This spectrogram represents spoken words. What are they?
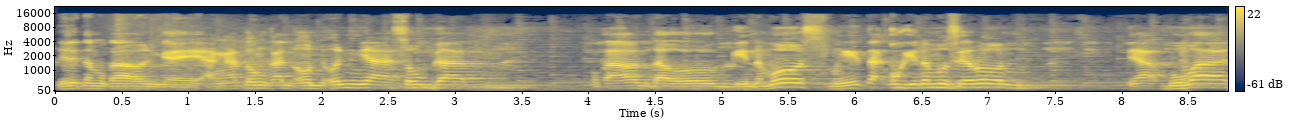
Dili ta mukaon kay ang atong kanon niya sugat mukaon ta og ginamos, mangita ko ginamos karon. Ya buwad.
